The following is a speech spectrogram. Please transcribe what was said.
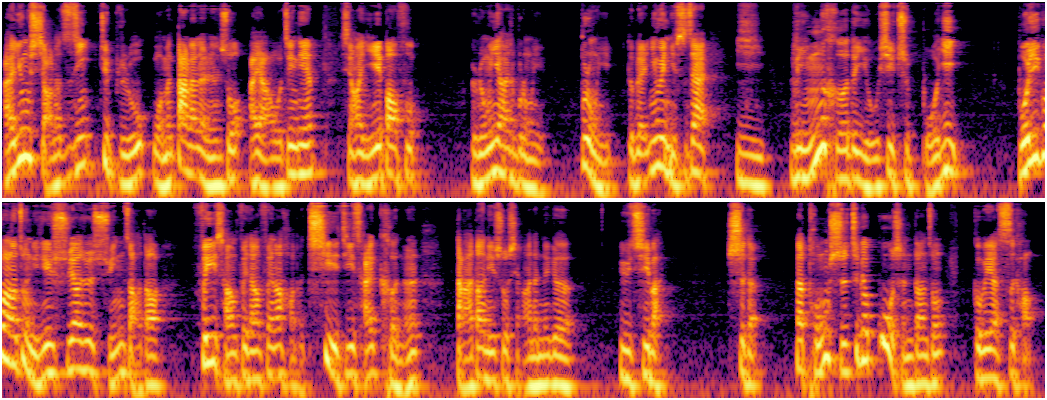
而用小的资金，就比如我们大量的人说：“哎呀，我今天想要一夜暴富，容易还是不容易？不容易，对不对？因为你是在以零和的游戏去博弈，博弈过程中你就需要去寻找到非常非常非常好的契机，才可能达到你所想要的那个预期吧？是的。那同时这个过程当中，各位要思考，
